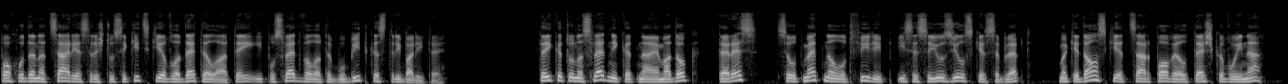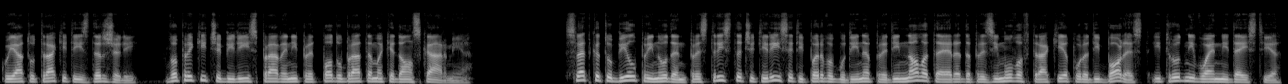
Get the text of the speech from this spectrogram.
похода на царя срещу секитския владетел Атей и последвалата го битка с трибарите. Тъй като наследникът на Емадок, Терес, се отметнал от Филип и се съюзил с Керсеблепт, македонският цар повел тежка война, която траките издържали, въпреки че били изправени пред по-добрата македонска армия. След като бил принуден през 341 година преди новата ера да презимува в Тракия поради болест и трудни военни действия,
